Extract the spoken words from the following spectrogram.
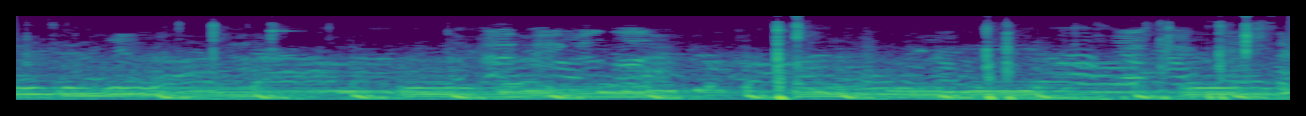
Okay, good luck.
